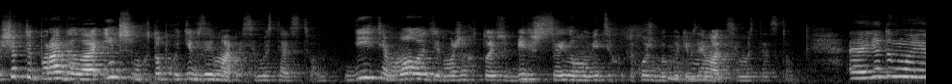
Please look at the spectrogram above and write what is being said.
що б ти порадила іншим, хто б хотів займатися мистецтвом? Дітям, молоді, може хтось в більш зрілому віці також би хотів займатися мистецтвом. Е, я думаю,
